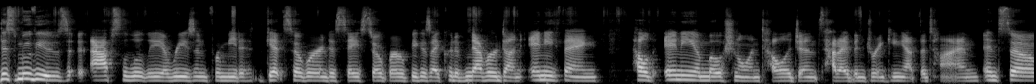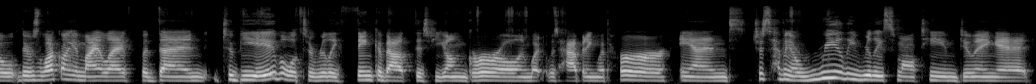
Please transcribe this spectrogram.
This movie was absolutely a reason for me to get sober and to stay sober because I could have never done anything, held any emotional intelligence had I been drinking at the time. And so there's a lot going in my life, but then to be able to really think about this young girl and what was happening with her and just having a really, really small team doing it,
